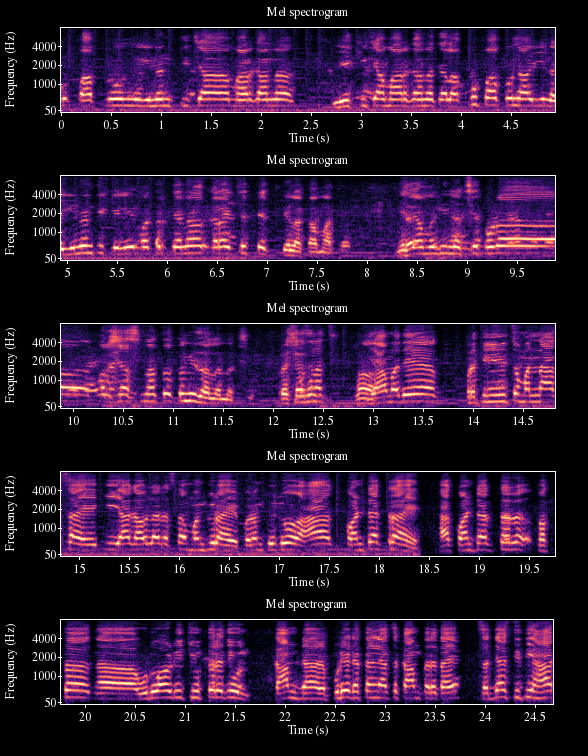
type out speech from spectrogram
खूप आपण विनंतीच्या मार्गानं लेखीच्या मार्गानं त्याला खूप आपण विन- विनंती केली मात्र त्यानं करायचं तेच केलं कामाचं. याच्यामध्ये लक्ष थोडं प्रशासनाचं कमी झालं लक्ष. प्रशासनाच. यामध्ये प्रतिनिधीचं म्हणणं असं आहे की या गावला रस्ता मंजूर आहे परंतु जो हा कॉन्ट्रॅक्टर आहे हा कॉन्ट्रॅक्टर फक्त अं, उडवाउडीची उत्तरं देऊन काम पुढे ढकलण्याचं काम करत आहे. सध्या स्थिती हा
